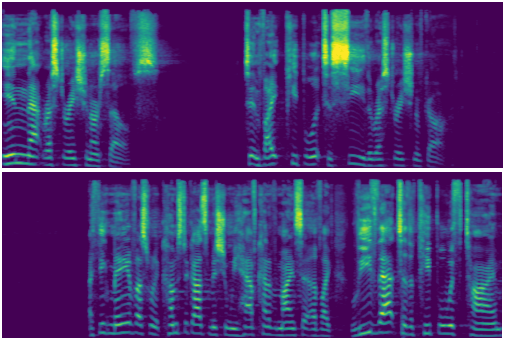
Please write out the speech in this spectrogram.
in that restoration ourselves, to invite people to see the restoration of God. I think many of us, when it comes to God's mission, we have kind of a mindset of like, leave that to the people with time,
